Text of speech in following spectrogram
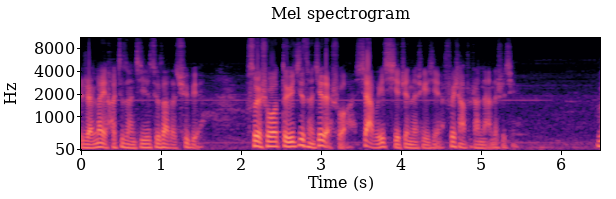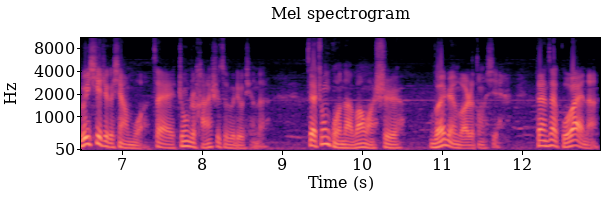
人类和计算机最大的区别。所以说，对于计算机来说，下围棋真的是一件非常非常难的事情。围棋这个项目在中日韩是最为流行的，在中国呢，往往是文人玩的东西，但是在国外呢，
